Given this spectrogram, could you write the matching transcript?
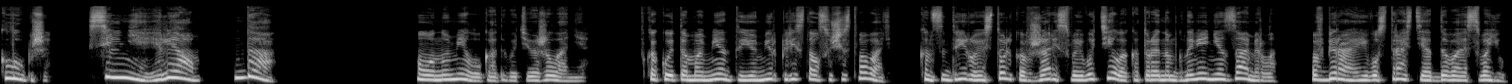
глубже! Сильнее, Лиам! Да!» Он умел угадывать ее желания. В какой-то момент ее мир перестал существовать, концентрируясь только в жаре своего тела, которое на мгновение замерло, вбирая его страсть и отдавая свою.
